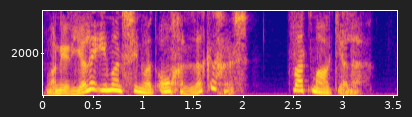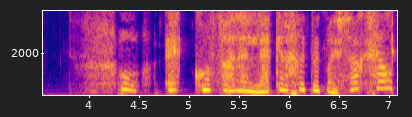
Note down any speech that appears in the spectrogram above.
Wanneer jy iemand sien wat ongelukkig is, wat maak jy? O, oh, ek koop vir hulle lekker goed met my sakgeld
